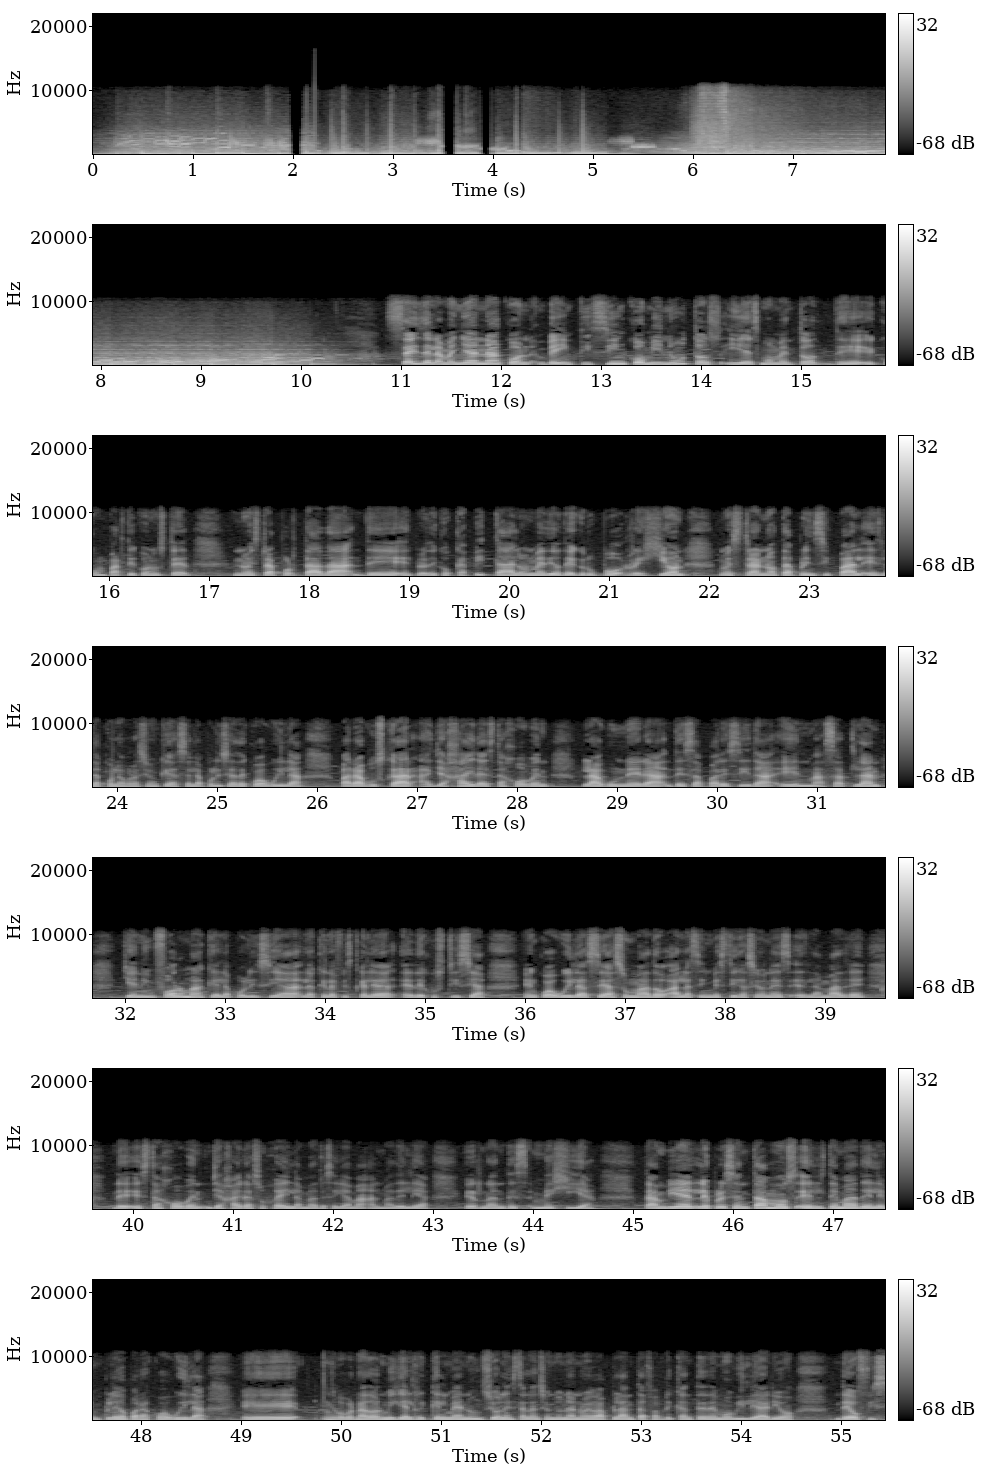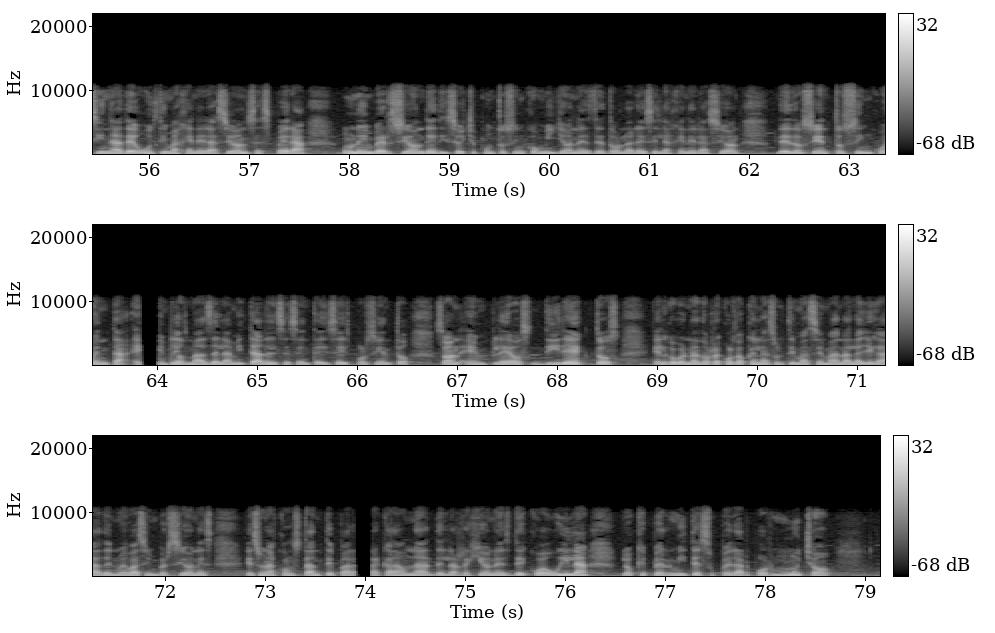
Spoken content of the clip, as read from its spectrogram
6 de la mañana con 25 minutos y es momento de eh, compartir con usted nuestra portada del periódico Capital, un medio de Grupo Región. Nuestra nota principal es la colaboración que hace la policía de Coahuila para buscar a Yajaira, esta joven lagunera desaparecida en Mazatlán, quien informa que la policía, la que la Fiscalía eh, de Justicia en Coahuila se ha sumado a las investigaciones es la madre de esta joven Yajaira Sujei, la madre se llama Almadelia Hernández Mejía. También le presentamos el tema del empleo para Coahuila. Eh, el gobernador Miguel Riquelme anunció la instalación de una nueva planta fabricante de mobiliario de oficina de última generación. Se espera una inversión de 18.5 millones de dólares y la generación de 250 empleos. Más de la mitad, del 66%, son empleos directos. El gobernador recordó que en las últimas semanas la llegada de nuevas inversiones es una constante para cada una de las regiones de Coahuila, lo que permite superar por mucho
